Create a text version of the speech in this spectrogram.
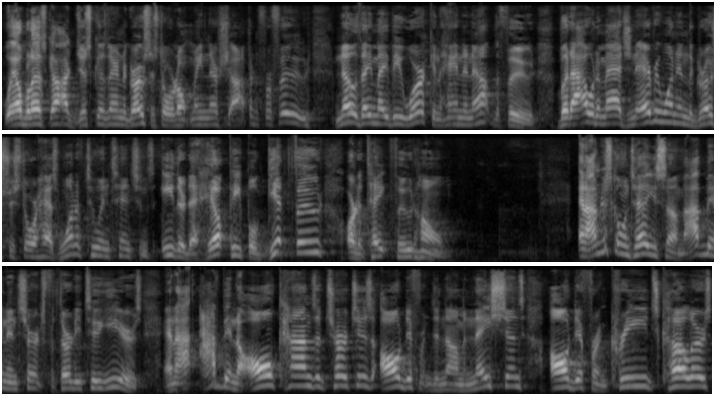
Well, bless God, just because they're in the grocery store don't mean they're shopping for food. No, they may be working handing out the food. But I would imagine everyone in the grocery store has one of two intentions either to help people get food or to take food home. And I'm just going to tell you something. I've been in church for 32 years, and I, have been to all kinds of churches, all different denominations, all different creeds, colors.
